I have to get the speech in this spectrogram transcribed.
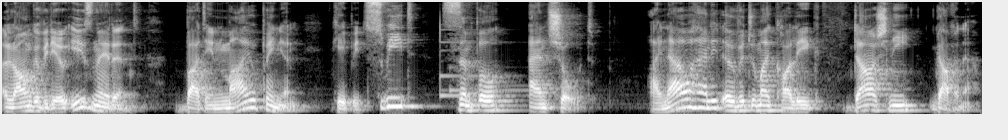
a longer video is needed, but in my opinion, keep it sweet, simple, and short. I now hand it over to my colleague, Darshni Govender.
